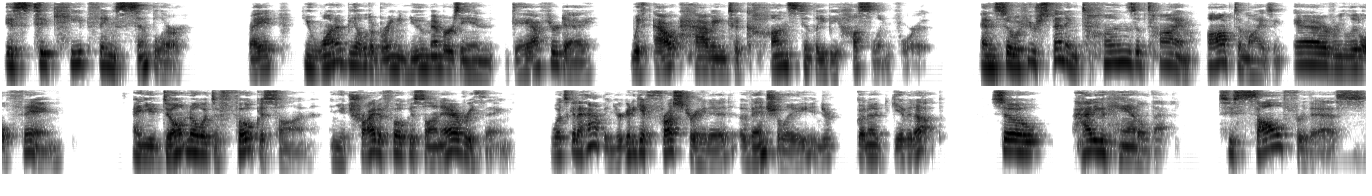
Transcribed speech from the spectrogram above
is to keep things simpler, right? You want to be able to bring new members in day after day without having to constantly be hustling for it. And so if you're spending tons of time optimizing every little thing and you don't know what to focus on and you try to focus on everything, what's going to happen? You're going to get frustrated eventually and you're going to give it up. So how do you handle that? To solve for this,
